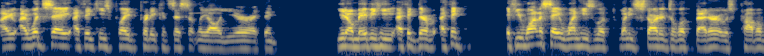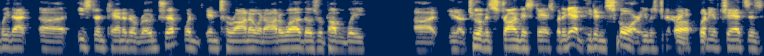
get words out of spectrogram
I I would say I think he's played pretty consistently all year. I think you know, maybe he. I think there. I think if you want to say when he's looked when he started to look better, it was probably that uh, Eastern Canada road trip when in Toronto and Ottawa. Those were probably uh, you know two of his strongest games. But again, he didn't score. He was generating oh, plenty of chances.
